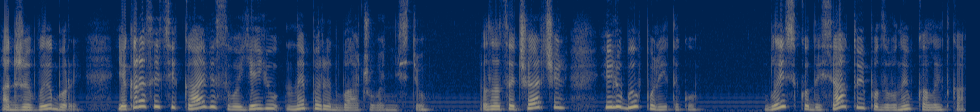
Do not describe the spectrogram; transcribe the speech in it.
Адже вибори якраз і цікаві своєю непередбачуваністю. За це Черчилль і любив політику. Близько десятої подзвонив калитка.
